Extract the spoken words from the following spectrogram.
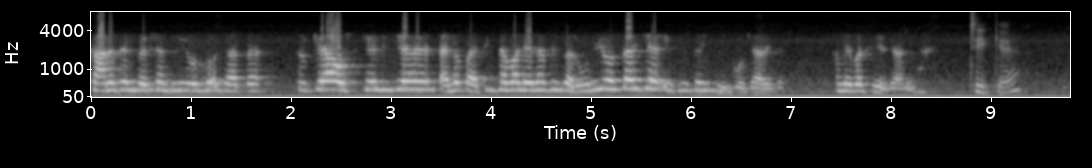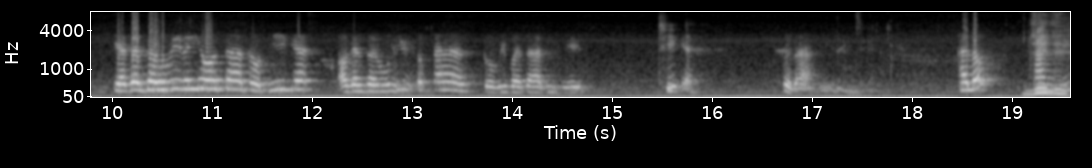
खाने से इन्फेक्शन ठीक हो जाता है। तो क्या उसके लिए एलोपैथिक दवा लेना भी ज़रूरी होता है क्या इसी से ही ठीक हो जाएगा? हमें बस ये जानना है। ठीक है। कि अगर ज़रूरी नहीं होता तो ठीक है अगर ज़रूरी होता है तो भी बता दीजिए। ठीक। है। खुदा हेलो जी। हाँ जी।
